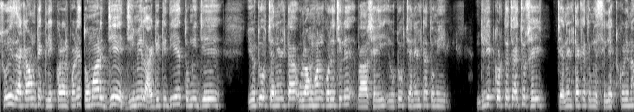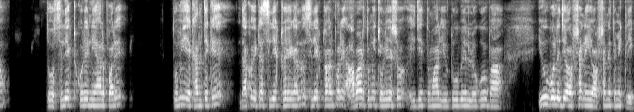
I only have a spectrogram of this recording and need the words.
সুইজ অ্যাকাউন্টে ক্লিক করার পরে তোমার যে জিমেল আইডিটি দিয়ে তুমি যে ইউটিউব চ্যানেলটা উল্লঙ্ঘন করেছিলে বা সেই ইউটিউব চ্যানেলটা তুমি ডিলিট করতে চাইছো, সেই চ্যানেলটাকে তুমি সিলেক্ট করে নাও। তো সিলেক্ট করে নেওয়ার পরে তুমি এখান থেকে, দেখো এটা সিলেক্ট হয়ে গেল। সিলেক্ট হওয়ার পরে আবার তুমি চলে এসো, এই যে তোমার ইউটিউবের লোগো বা ইউ বলে যে অপশান, এই অপশানে তুমি ক্লিক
